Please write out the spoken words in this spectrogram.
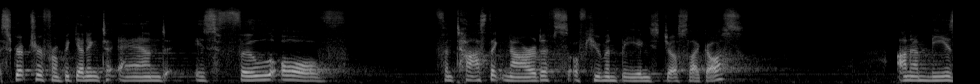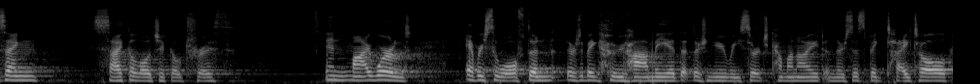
scripture from beginning to end is full of fantastic narratives of human beings just like us, an amazing psychological truth. In my world, every so often there's a big hoo ha made that there's new research coming out and there's this big title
